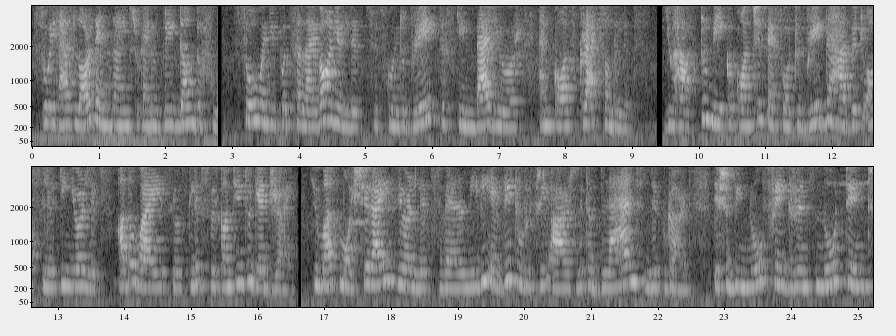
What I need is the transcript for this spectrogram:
So it has a lot of enzymes to kind of break down the food. So when you put saliva on your lips, it's going to break the skin barrier and cause cracks on the lips. You have to make a conscious effort to break the habit of licking your lips. Otherwise, your lips will continue to get dry. You must moisturize your lips well, maybe every 2 to 3 hours with a bland lip guard. There should be no fragrance, no tint,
